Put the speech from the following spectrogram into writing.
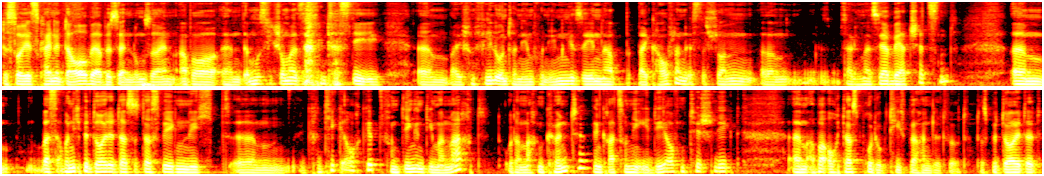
Das soll jetzt keine Dauerwerbesendung sein, aber ähm, da muss ich schon mal sagen, dass die, ähm, weil ich schon viele Unternehmen von Ihnen gesehen habe, bei Kaufland ist es schon, ähm, sage ich mal, sehr wertschätzend. Ähm, was aber nicht bedeutet, dass es deswegen nicht ähm, Kritik auch gibt von Dingen, die man macht oder machen könnte, wenn gerade so eine Idee auf dem Tisch liegt ähm, aber auch das produktiv behandelt wird. Das bedeutet,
